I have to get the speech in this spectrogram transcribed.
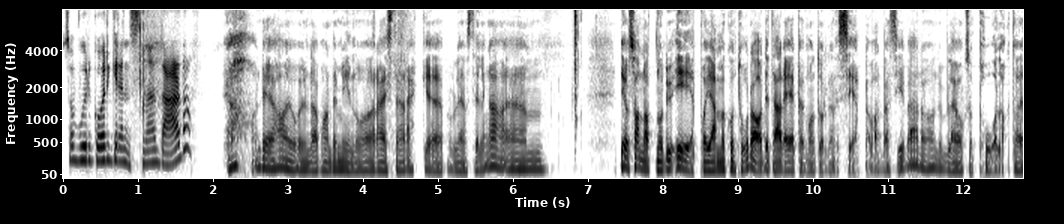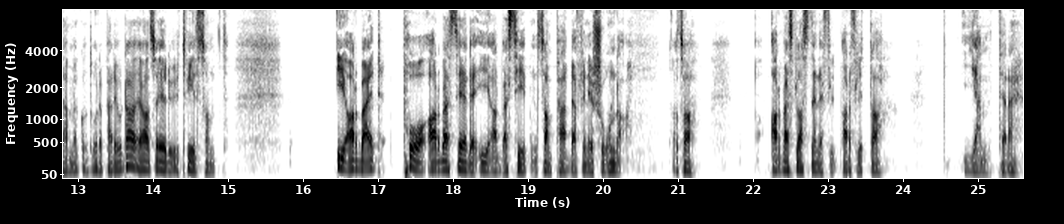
Så hvor går grensene der, da? Ja, og det har jo under pandemien nå reist en rekke problemstillinger. Ehm, det er jo sånn at når du er på hjemmekontor, da, og dette er på en måte organisert av arbeidsgiver, og du ble jo også pålagt av hjemmekontor i perioder, ja, så er du utvilsomt i arbeid på arbeidsstedet i arbeidstiden, samt per definisjon, da. Altså, arbeidsplassen er bare flytta hjem til deg.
